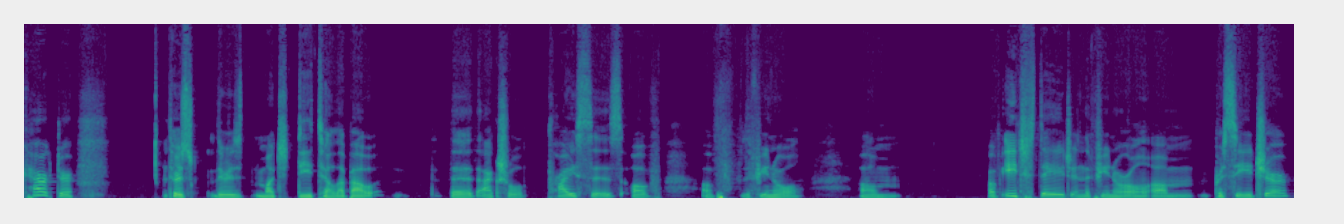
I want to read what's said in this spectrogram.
character, there's there's much detail about the, the actual prices of of the funeral, um, of each stage in the funeral um, procedure.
